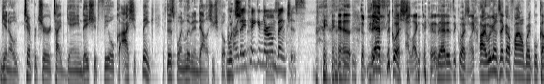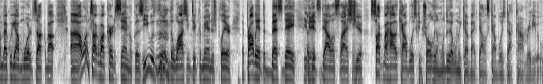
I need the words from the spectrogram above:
You know, temperature type game. They should feel. I should think at this point, living in Dallas, you should feel. Are they taking their own benches? That's the question. I like the petty. that is the question. Like the All right, we're going to take our final break. We'll come back. We got more to talk about. Uh, I want to talk about Curtis Samuel because he was the, the Washington Commanders player that probably had the best day He did. against Dallas last year. Let's talk about how the Cowboys control him. We'll do that when we come back. DallasCowboys.com radio.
